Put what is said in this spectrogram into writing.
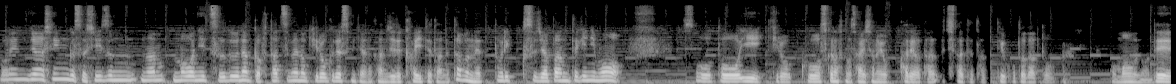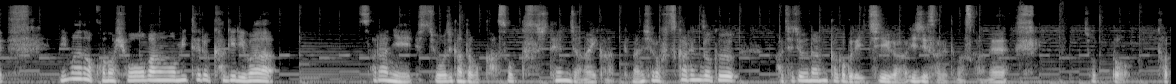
トレンジャーシングスシーズンのに次ぐなんか2つ目の記録ですみたいな感じで書いてたんで、多分ネットリックスジャパン的にも相当いい記録を少なくとも最初の4日では打ち立てたっていうことだと思うので、今のこの評判を見てる限りは、さらに視聴時間とも加速してんじゃないかなって。何しろ2日連続80何カ国で1位が維持されてますからね。ちょっと勝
